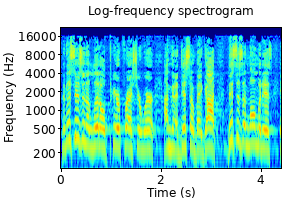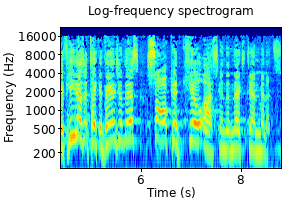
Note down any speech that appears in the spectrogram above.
Now, this isn't a little peer pressure where I'm going to disobey God. This is a moment is, if he doesn't take advantage of this, Saul could kill us in the next 10 minutes.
